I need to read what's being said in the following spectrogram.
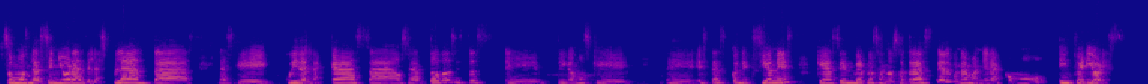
somos las señoras de las plantas, las que cuidan la casa, o sea, todos estos, eh, digamos que estas conexiones que hacen vernos a nosotras de alguna manera como inferiores.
